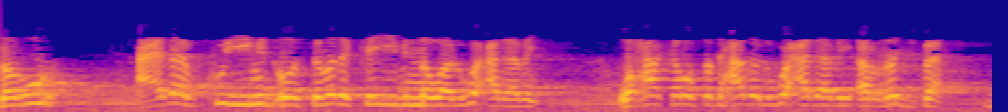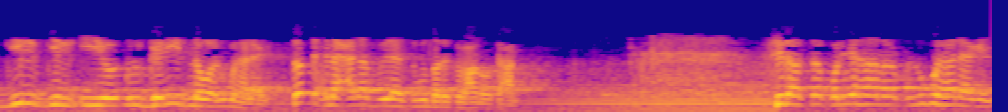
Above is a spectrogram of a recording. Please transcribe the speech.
daruur cadaab ku yimid oo samada ka yimidna waa lagu cadaabay waxaa kaloo saddexaadoo lagu cadaabay alrajfa gilgil iyo dhulgariirna waa lagu halaagay. Saddexda cadaab bu ilahi isugu daray subxana wa tacala sidaasa qolyahaana lagu halaagay.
